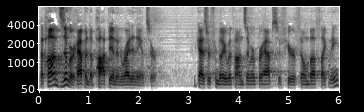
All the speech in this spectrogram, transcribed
But Hans Zimmer happened to pop in and write an answer. You guys are familiar with Hans Zimmer, perhaps, if you're a film buff like me.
